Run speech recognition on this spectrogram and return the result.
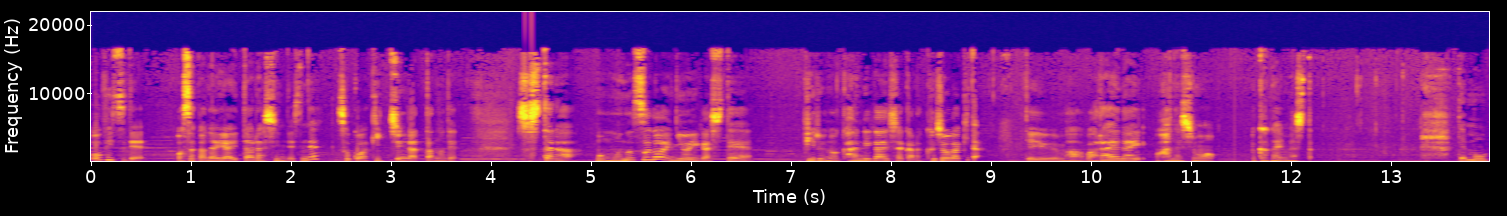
オフィスでお魚焼いたらしいんですね。そこはキッチンがあったので。そしたらもうものすごい匂いがしてビルの管理会社から苦情が来た。っていう、まあ、笑えないお話も伺いました。でも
